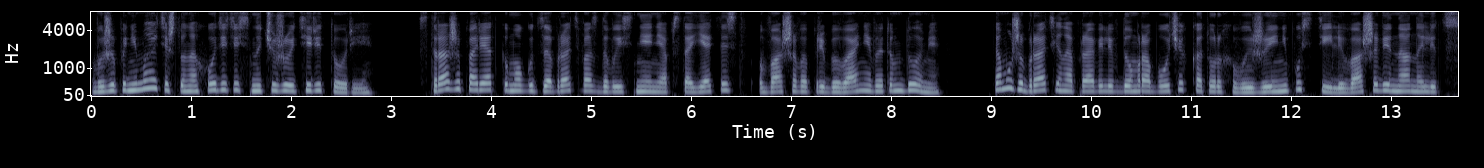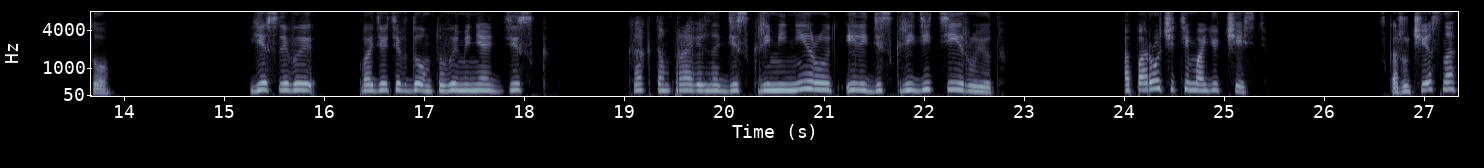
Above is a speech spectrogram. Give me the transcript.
Вы же понимаете, что находитесь на чужой территории. Стражи порядка могут забрать вас до выяснения обстоятельств вашего пребывания в этом доме. К тому же братья направили в дом рабочих, которых вы же и не пустили. Ваша вина на лицо. Если вы войдете в дом, то вы меня диск... Как там правильно, дискриминируют или дискредитируют? Опорочите мою честь. Скажу честно,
